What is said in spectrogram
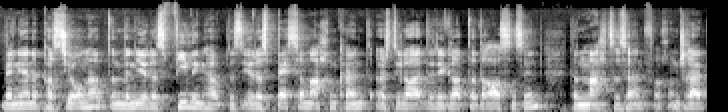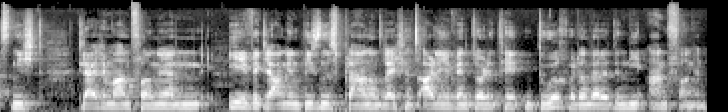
Wenn ihr eine Passion habt und wenn ihr das Feeling habt, dass ihr das besser machen könnt als die Leute, die gerade da draußen sind, dann macht es einfach und schreibt nicht gleich am Anfang einen ewig langen Businessplan und rechnet alle Eventualitäten durch, weil dann werdet ihr nie anfangen.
